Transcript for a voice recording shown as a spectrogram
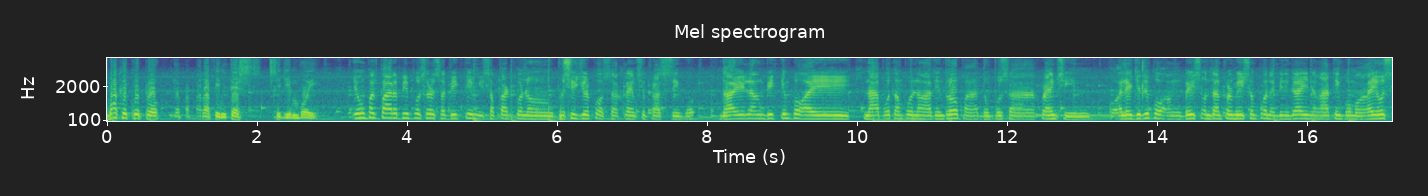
Bakit niyo po napaparafin test si Jimboy? Yung pagparapin po sir sa victim is a part po ng procedure po sa crime scene processing po. Dahil ang victim po ay naabutan po ng ating tropa doon po sa crime scene. O allegedly po, ang based on the information po na binigay ng ating po mga IOC,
